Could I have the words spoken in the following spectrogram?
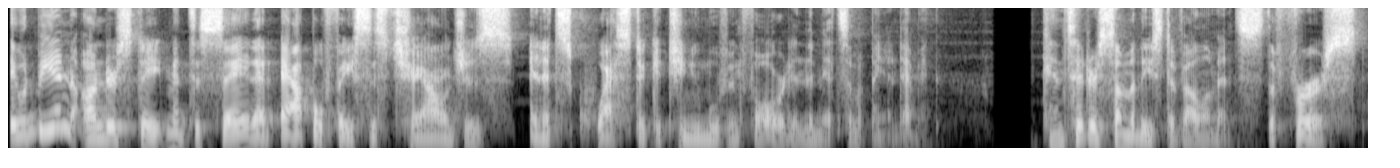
It would be an understatement to say that Apple faces challenges in its quest to continue moving forward in the midst of a pandemic. Consider some of these developments. The first,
